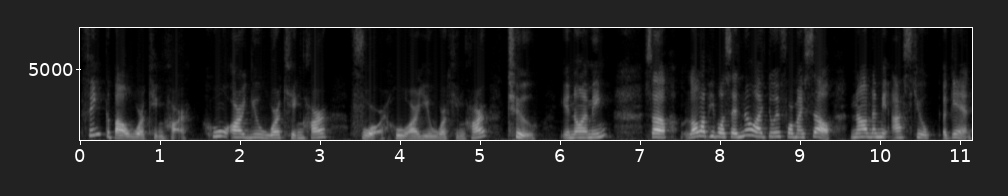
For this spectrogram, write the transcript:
Think about working hard. Who are you working hard for? Who are you working hard to? You know what I mean? So a lot of people say, no, I do it for myself. Now let me ask you again.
